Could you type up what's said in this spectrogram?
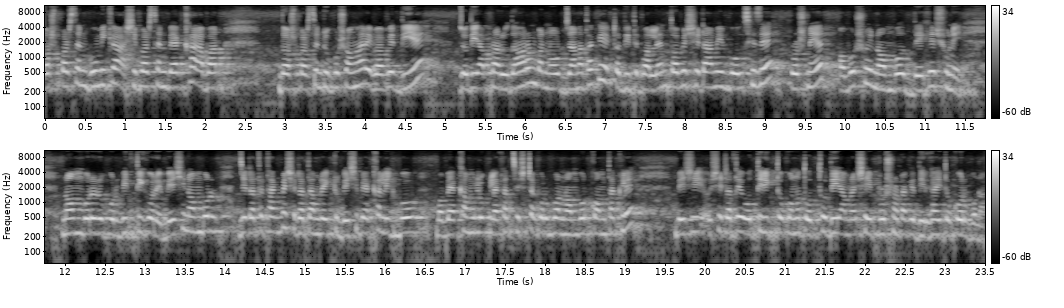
দশ পার্সেন্ট ভূমিকা, আশি পার্সেন্ট ব্যাখ্যা, আবার দশ পার্সেন্ট উপসংহার এভাবে দিয়ে যদি আপনার উদাহরণ বা নোট জানা থাকে একটা দিতে পারলেন। তবে সেটা আমি বলছি যে প্রশ্নের অবশ্যই নম্বর দেখে শুনে নম্বরের উপর ভিত্তি করে বেশি নম্বর যেটাতে থাকবে সেটাতে আমরা একটু বেশি ব্যাখ্যা লিখব বা ব্যাখ্যামূলক লেখার চেষ্টা করব। নম্বর কম থাকলে বেশি সেটাতে অতিরিক্ত কোনো তথ্য দিয়ে আমরা সেই প্রশ্নটাকে দীর্ঘায়িত করব না।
